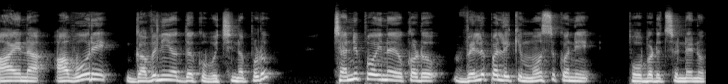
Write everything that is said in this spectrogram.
ఆయన ఆ ఊరి గవిని వద్దకు వచ్చినప్పుడు చనిపోయిన ఒకడు వెలుపలికి మోసుకొని పోబడుచుండెను.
